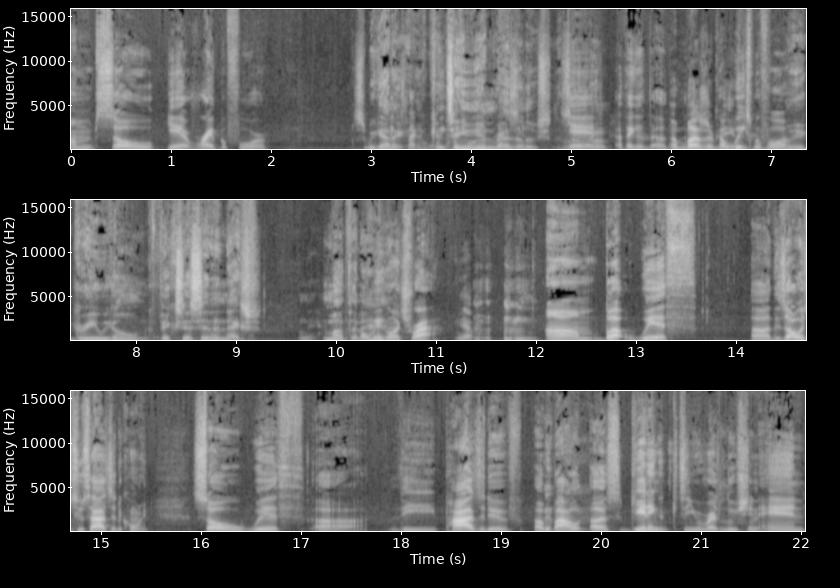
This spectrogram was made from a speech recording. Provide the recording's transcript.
Um, so yeah, right before. So we got a, It's like a week continuing resolution. So Yeah, I think a, A buzzer couple beater. weeks before. we agree we're going to fix this in the next month and a Or we half. gonna try. Yep. Um, but with uh, there's always two sides to the coin. So with uh, the positive about us getting a continuing resolution and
